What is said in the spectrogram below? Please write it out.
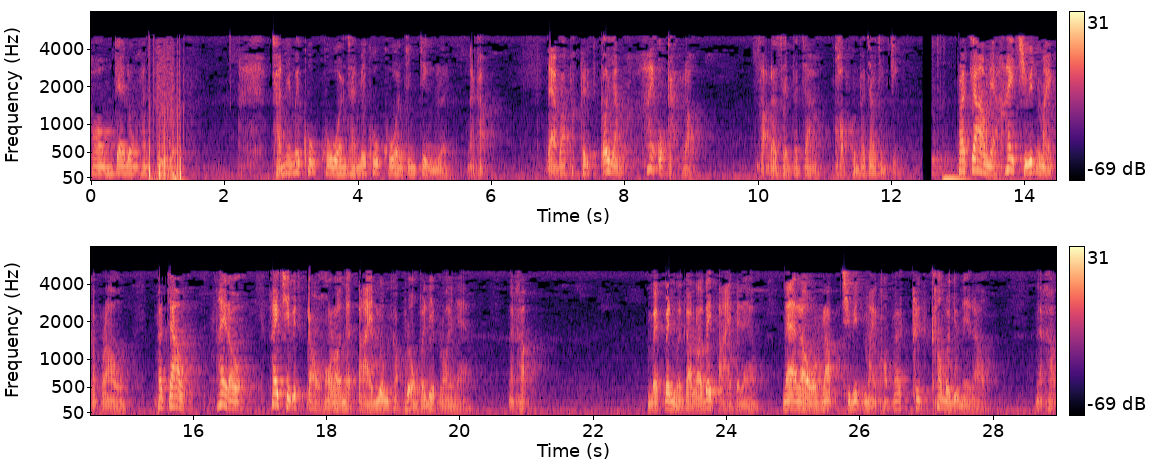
ทอมใจลงทันทีเลยฉันนี่ไม่คู่ควร ฉันไม่คู่ควรจริง ๆเลยนะครับ แต่ว่าพระคริสต์ก็ยังให้โอกาสเราสารเสด็จพระเจ้า ขอบคุณพระเจ้าจริง ๆ พระเจ้าเนี่ยให้ชีวิตใหม่กับเรา พระเจ้าให้เราให้ชีวิตเก่าของเราเนี่ยตายร่วมกับพระองค์ไปเรียบร้อยแล้วนะครับไม่เป็นเหมือนกับเราได้ตายไปแล้ว และเรารับชีวิตใหม่ของพระคริสต์เข้ามาอยู่ในเรานะครับ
